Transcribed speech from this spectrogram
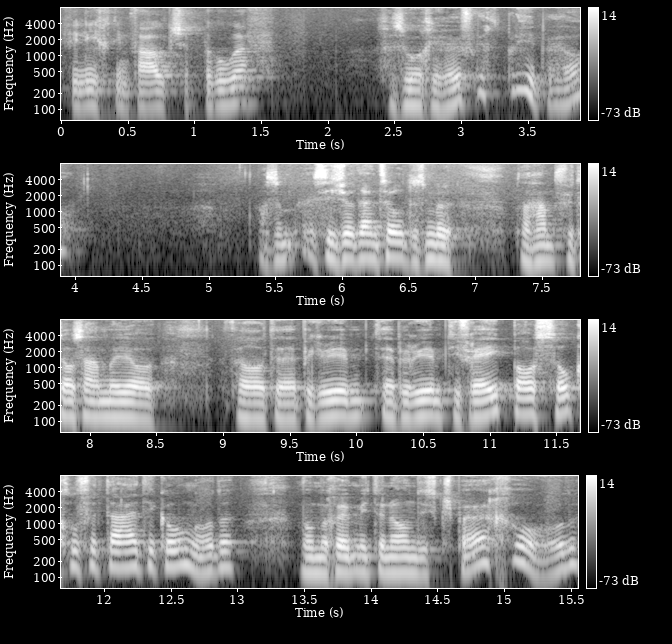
vielleicht im falschen Beruf. Versuche ich höflich zu bleiben, ja. Also es ist ja dann so, dass wir, da haben, für das haben wir ja da den berühmte, der berühmte Freipass Sockelverteidigung, oder? Wo wir können miteinander ins Gespräch kommen, oder?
